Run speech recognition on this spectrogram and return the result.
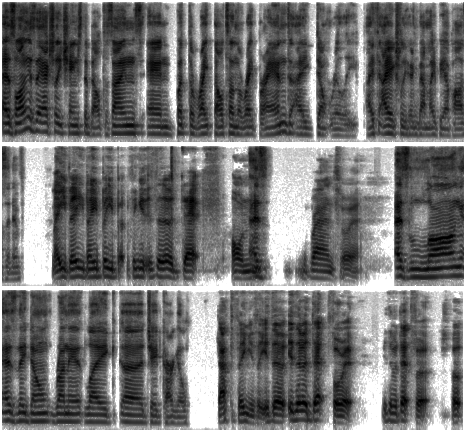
as long as they actually change the belt designs and put the right belts on the right brand, I don't really. I, th- I actually think that might be a positive. Maybe, maybe, but I think is, is there a depth on As the brands for it? as long as they don't run it like uh, Jade Cargill. That's the thing. Is, is there is there a depth for it? Is there a depth for it? But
